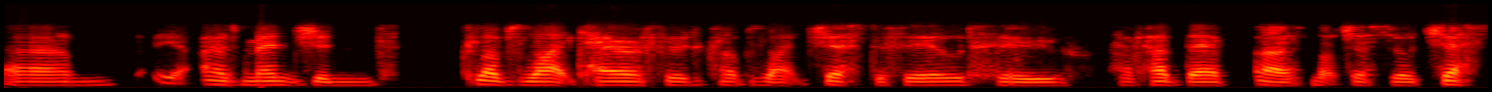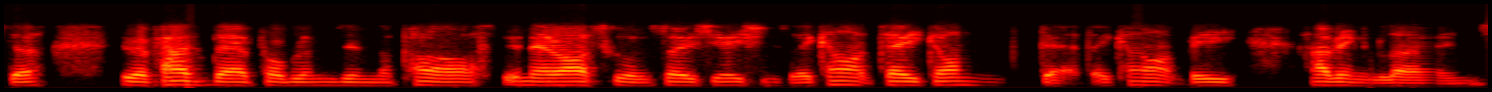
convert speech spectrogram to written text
Um, as mentioned, clubs like Hereford, clubs like Chesterfield, who have had their, uh, not Chesterfield, Chester, who have had their problems in the past in their article of associations. They can't take on debt, they can't be having loans.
